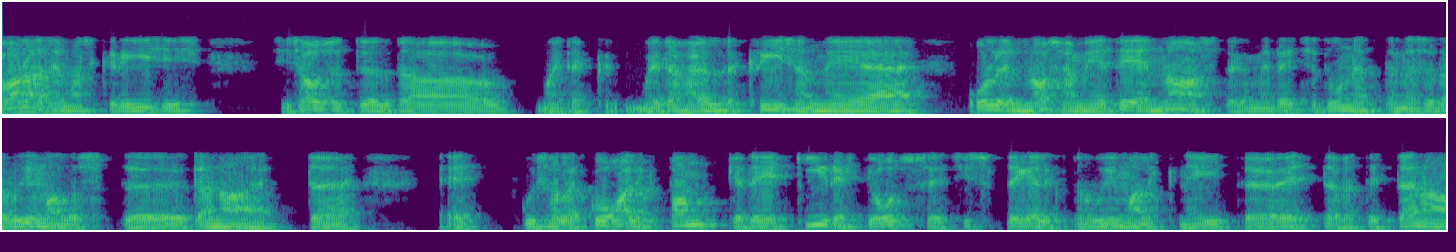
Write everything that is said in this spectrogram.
varasemas kriisis, siis ausalt öelda, ma ei tea, ma ei taha öelda, et kriis on meie oluline osa meie DNA-st, aga me täitsa tunnetame seda võimalust äh, täna, et, äh, et kui sa oled kohalik pank ja teed kiiresti otsuseid, siis tegelikult on võimalik neid äh, ettevõtteid täna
